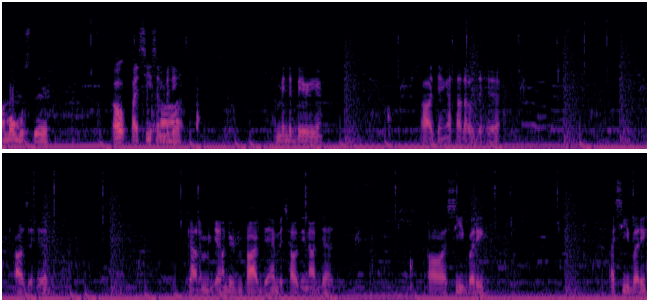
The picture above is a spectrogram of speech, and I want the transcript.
I'm almost there. Oh, I see somebody. Uh, I'm in the barrier. Oh dang, I thought that was a hit. That was a hit. Got him again. 105 damage. How is he not dead? Oh, I see you, buddy. I see you, buddy.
